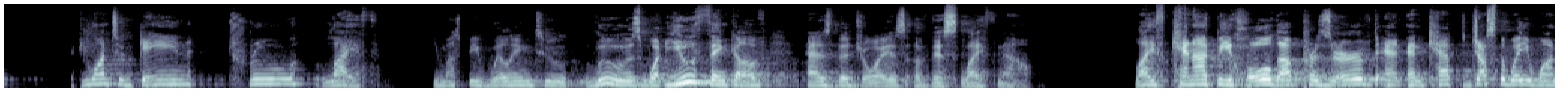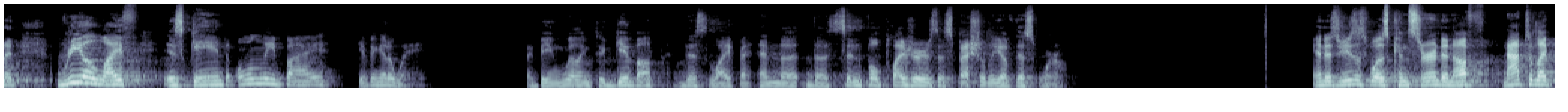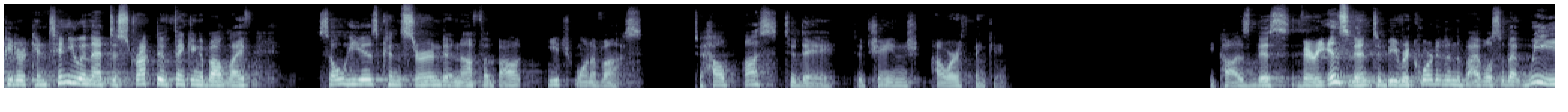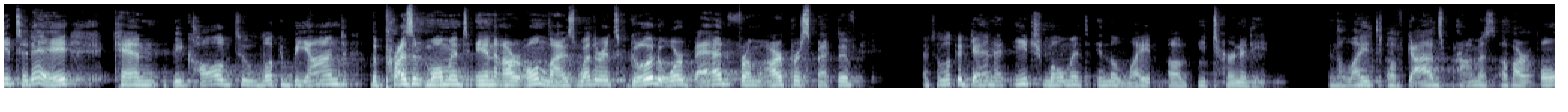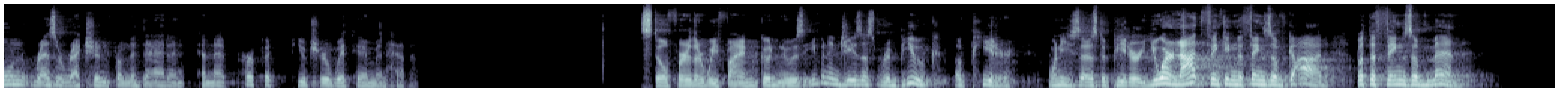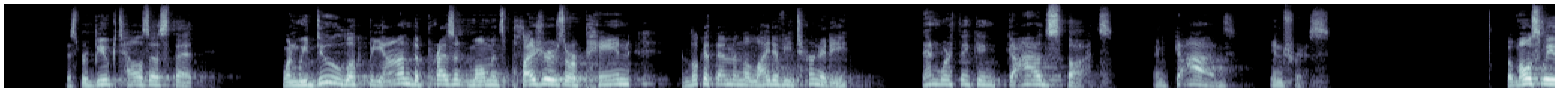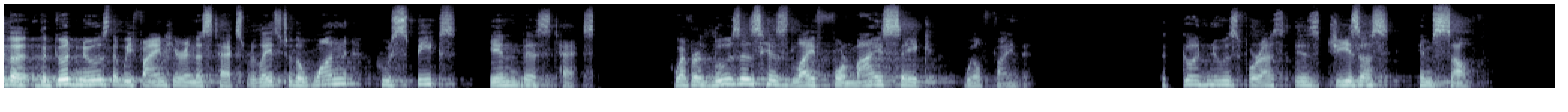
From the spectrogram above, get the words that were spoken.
if you want to gain true life, you must be willing to lose what you think of as the joys of this life now. Life cannot be holed up, preserved, and, and kept just the way you want it. Real life is gained only by giving it away, by being willing to give up this life and the, the sinful pleasures, especially of this world. And as Jesus was concerned enough not to let Peter continue in that destructive thinking about life, so he is concerned enough about each one of us to help us today to change our thinking. He caused this very incident to be recorded in the Bible so that we today can be called to look beyond the present moment in our own lives, whether it's good or bad from our perspective, and to look again at each moment in the light of eternity, in the light of God's promise of our own resurrection from the dead and, and that perfect future with Him in heaven. Still further, we find good news even in Jesus' rebuke of Peter when he says to Peter, You are not thinking the things of God, but the things of men. This rebuke tells us that when we do look beyond the present moment's pleasures or pain and look at them in the light of eternity, then we're thinking God's thoughts and God's interests. But mostly the, the good news that we find here in this text relates to the one who speaks in this text. Whoever loses his life for my sake will find it. The good news for us is Jesus himself.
